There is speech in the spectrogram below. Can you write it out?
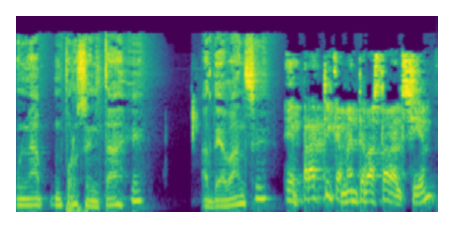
una, un porcentaje de avance? Eh, prácticamente va a estar al 100.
